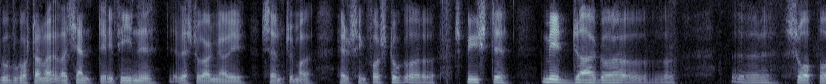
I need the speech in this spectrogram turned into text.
hvor godt han var, kjent i fine restauranter i sentrum av Helsingfors. Tok og spiste middag og, så på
